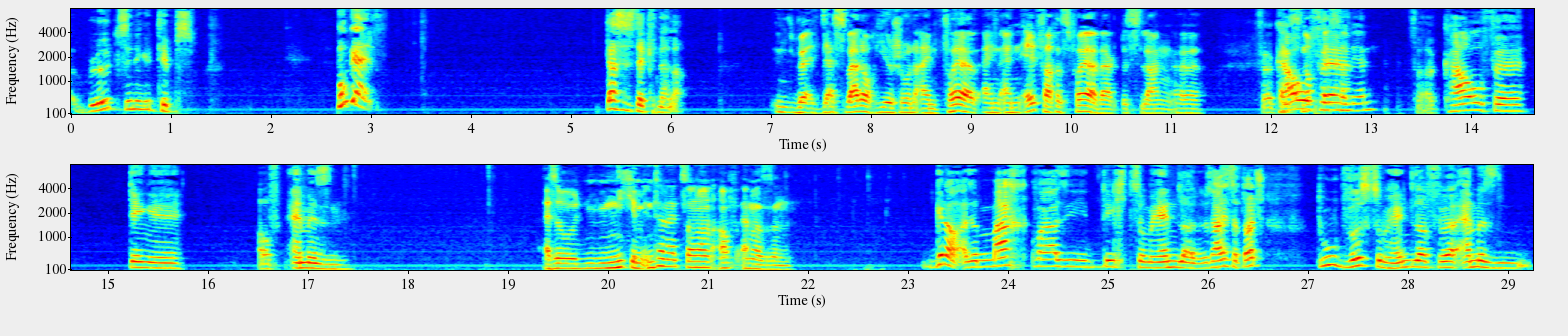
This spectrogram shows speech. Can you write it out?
blödsinnige Tipps. Punkt 11. Das ist der Knaller. Das war doch hier schon ein Feuer, ein, ein elffaches Feuerwerk bislang. Äh, Verkaufe, werden? verkaufe Dinge auf Amazon. Also nicht im Internet, sondern auf Amazon. Genau, also mach quasi dich zum Händler. Das heißt auf Deutsch, du wirst zum Händler für Amazon.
